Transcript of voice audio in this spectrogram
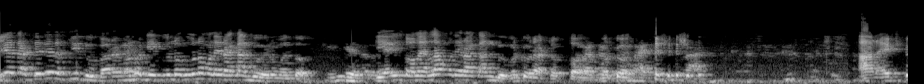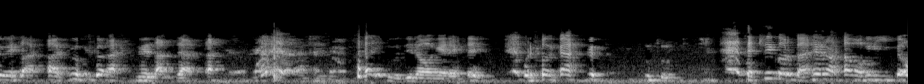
Iya targetnya harus gitu. Barang mana kayak kuno kuno melera kanggo ya Romanto. Iya itu lah melera kanggo. Mereka udah dokter. Mereka anak itu kanggo. Mereka sarjana. Saya mesti dong ngere. Mereka kanggo. Jadi korbannya rasa mau liyo.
